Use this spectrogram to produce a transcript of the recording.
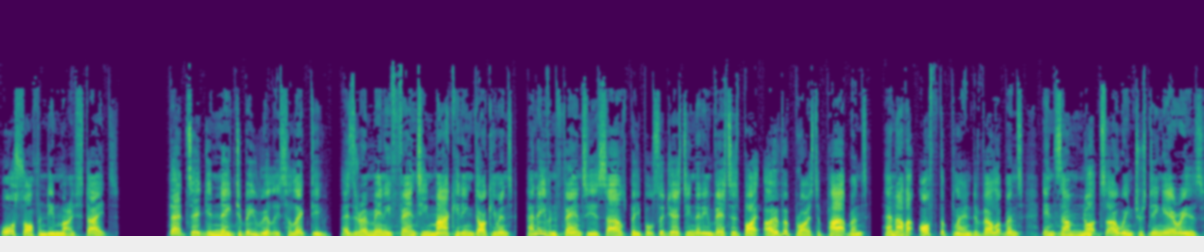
or softened in most states. That said, you need to be really selective, as there are many fancy marketing documents and even fancier salespeople suggesting that investors buy overpriced apartments and other off the plan developments in some not so interesting areas.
